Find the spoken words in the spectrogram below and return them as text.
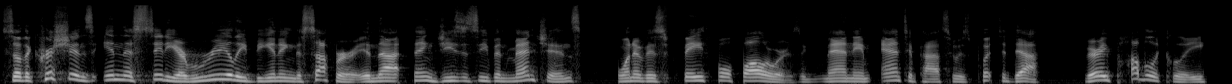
So the Christians in this city are really beginning to suffer in that thing Jesus even mentions one of his faithful followers, a man named Antipas, who was put to death very publicly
